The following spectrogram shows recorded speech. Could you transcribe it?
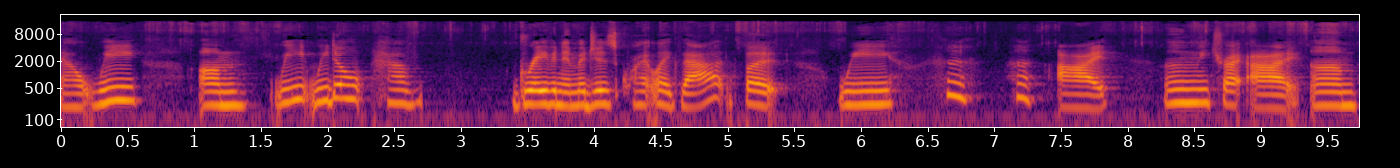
Now, we, um, we, we don't have graven images quite like that, but we, huh, huh, I, let me try I. Um,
